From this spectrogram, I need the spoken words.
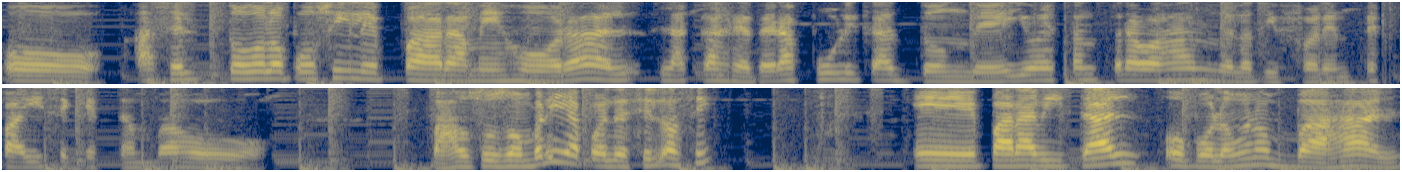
o hacer todo lo posible para mejorar las carreteras públicas donde ellos están trabajando en los diferentes países que están bajo, bajo su sombrilla, por decirlo así, eh, para evitar o por lo menos bajar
